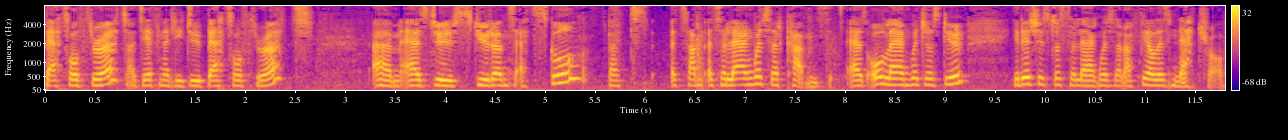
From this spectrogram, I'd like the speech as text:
battle through it. I definitely do battle through it, um, as do students at school, but it's, it's a language that comes, it's, as all languages do. Yiddish is just a language that I feel is natural.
